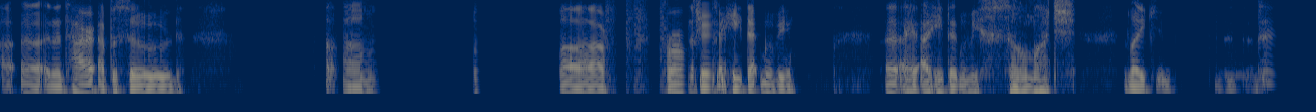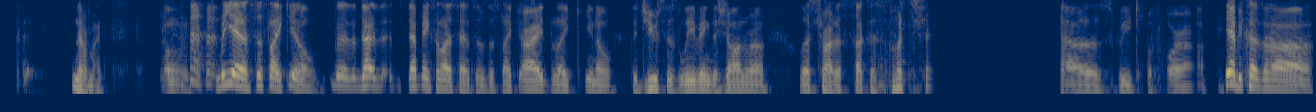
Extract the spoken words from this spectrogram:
uh, uh, an entire episode of uh from I hate that movie. I, I- hate that movie so much. Like, never mind. Um, but yeah, it's just like you know that that makes a lot of sense. It was just like, all right, like you know, the juice is leaving the genre. Let's try to suck as much as we can before. Uh, yeah, because uh,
